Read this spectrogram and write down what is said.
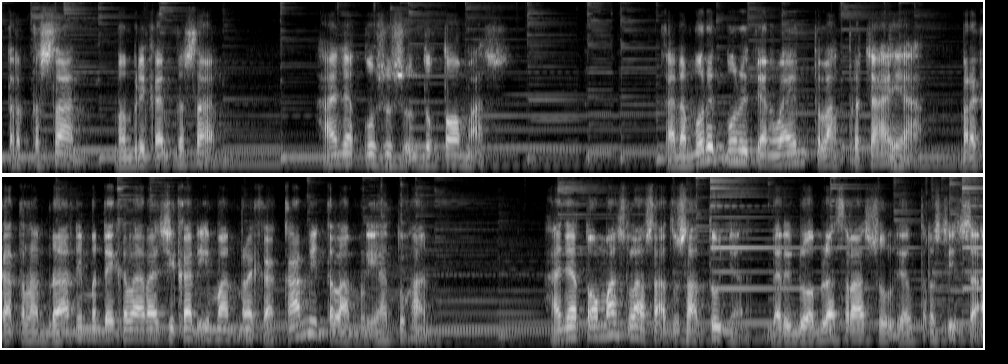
terkesan memberikan kesan hanya khusus untuk Thomas. Karena murid-murid yang lain telah percaya, mereka telah berani mendeklarasikan iman mereka, kami telah melihat Tuhan. Hanya Thomaslah satu-satunya dari 12 rasul yang tersisa.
